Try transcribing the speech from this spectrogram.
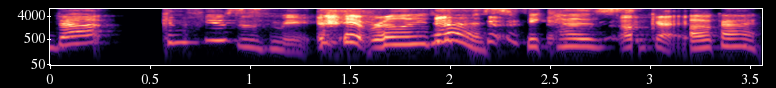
that confuses me. it really does because okay. okay.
